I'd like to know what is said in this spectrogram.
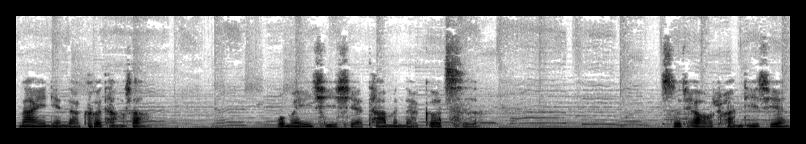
那一年的课堂上，我们一起写他们的歌词，纸条传递间，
